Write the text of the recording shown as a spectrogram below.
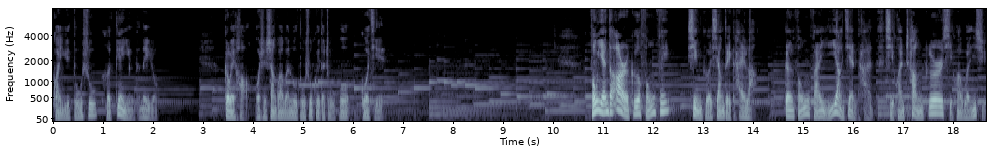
关于读书和电影的内容。各位好，我是上官文露读书会的主播郭杰。冯岩的二哥冯飞性格相对开朗，跟冯凡一样健谈，喜欢唱歌，喜欢文学。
